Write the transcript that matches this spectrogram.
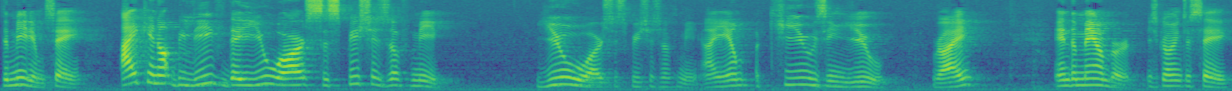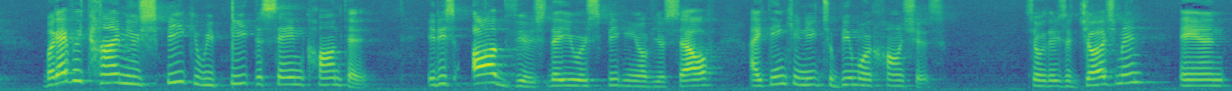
the medium saying, I cannot believe that you are suspicious of me. You are suspicious of me. I am accusing you, right? And the member is going to say, But every time you speak, you repeat the same content. It is obvious that you are speaking of yourself. I think you need to be more conscious. So there's a judgment and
